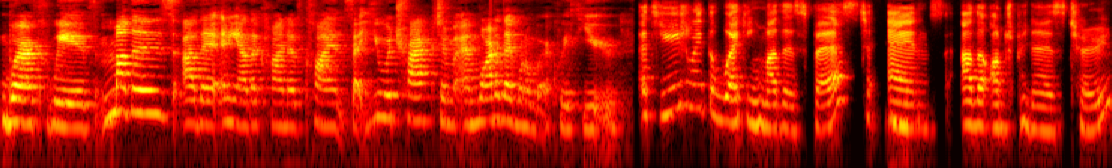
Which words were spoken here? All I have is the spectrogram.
work with mothers. Are there any other kind of clients that you attract and, and why do they want to work with you? It's usually the working mothers first Mm. and other entrepreneurs too.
